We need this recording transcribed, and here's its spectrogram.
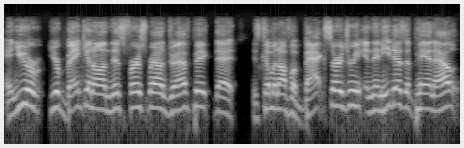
and you're you're banking on this first round draft pick that is coming off a of back surgery and then he doesn't pan out,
